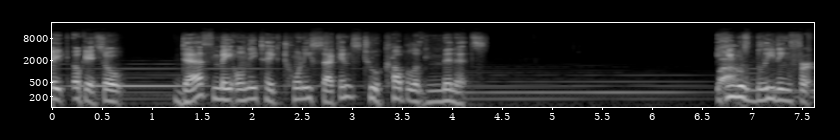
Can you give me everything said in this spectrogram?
eight- okay, so death may only take 20 seconds to a couple of minutes. He was bleeding for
